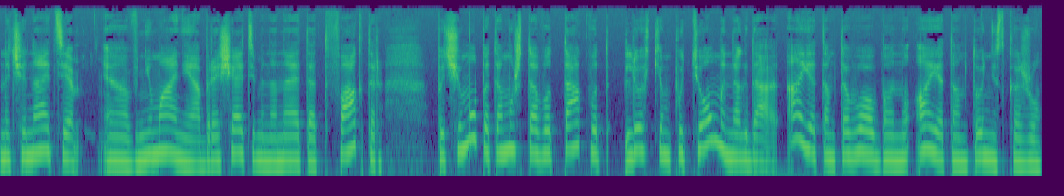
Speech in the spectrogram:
начинайте э, внимание обращать именно на этот фактор. Почему? Потому что вот так вот легким путем иногда, а я там того обману, а я там то не скажу,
